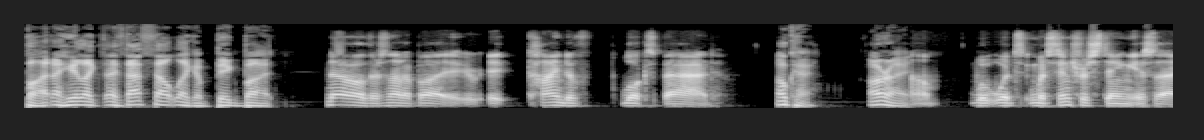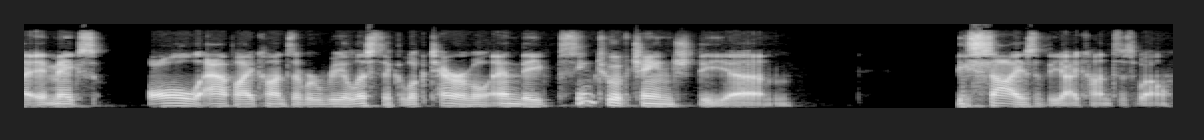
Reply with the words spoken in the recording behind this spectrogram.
But I hear like that felt like a big butt. No, there's not a butt. It, it kind of looks bad. Okay. All right. Um, what, what's what's interesting is that it makes all app icons that were realistic look terrible, and they seem to have changed the um, the size of the icons as well.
